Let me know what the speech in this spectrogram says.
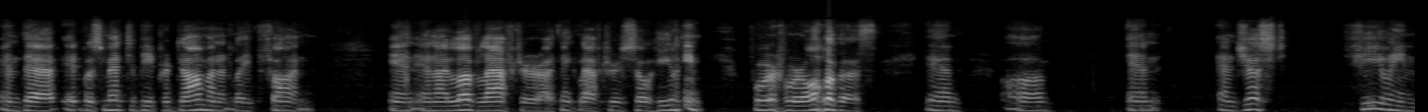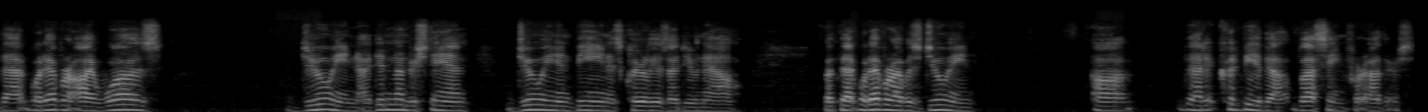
and that it was meant to be predominantly fun and and i love laughter. I think laughter is so healing for for all of us. And um, and and just feeling that whatever I was doing, I didn't understand doing and being as clearly as I do now, but that whatever I was doing, uh, that it could be about blessing for others.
